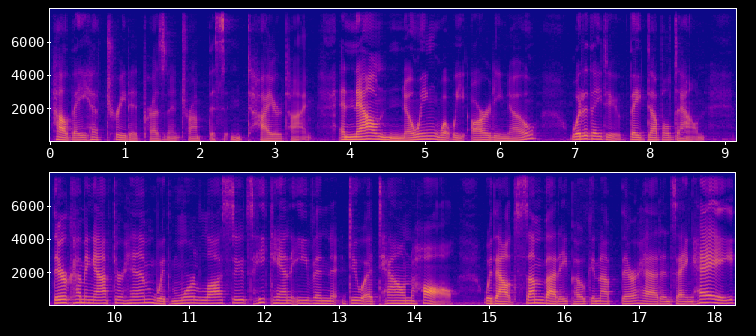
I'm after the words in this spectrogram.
how they have treated President Trump this entire time. And now, knowing what we already know, what do they do? They double down. They're coming after him with more lawsuits. He can't even do a town hall without somebody poking up their head and saying, hey,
